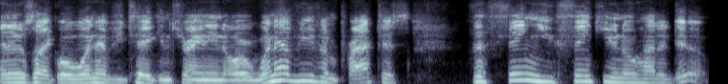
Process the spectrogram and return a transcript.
and it was like, well, when have you taken training, or when have you even practiced the thing you think you know how to do?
